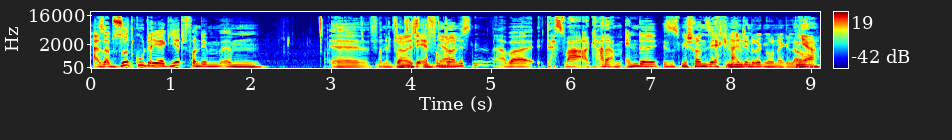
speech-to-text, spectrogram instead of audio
also absurd gut reagiert von dem, ähm, äh, von dem vom ZDF, vom ja. Journalisten, aber das war, gerade am Ende ist es mir schon sehr kalt den Rücken runtergelaufen. Mhm. Ja.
